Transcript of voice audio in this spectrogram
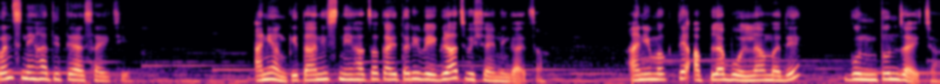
पण स्नेहा तिथे असायची. आणि अंकिता आणि स्नेहाचा काहीतरी वेगळाच विषय निघायचा. आणि मग ते आपल्या बोलण्यामध्ये गुंतून जायच्या.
